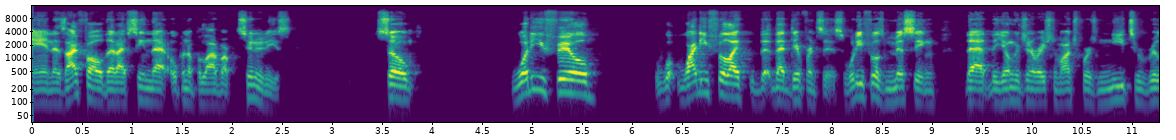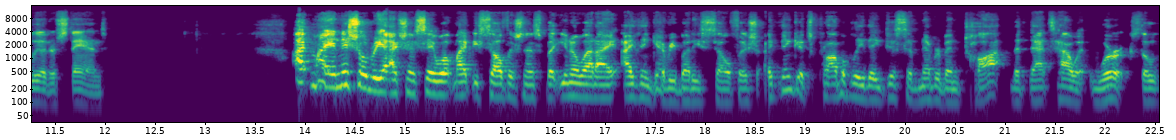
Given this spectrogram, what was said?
And as I follow that, I've seen that open up a lot of opportunities. So, what do you feel? Wh- why do you feel like th- that difference is? What do you feel is missing that the younger generation of entrepreneurs need to really understand I, my initial reaction is say, well, it might be selfishness, but you know what? I, I think everybody's selfish. I think it's probably they just have never been taught that that's how it works. So,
